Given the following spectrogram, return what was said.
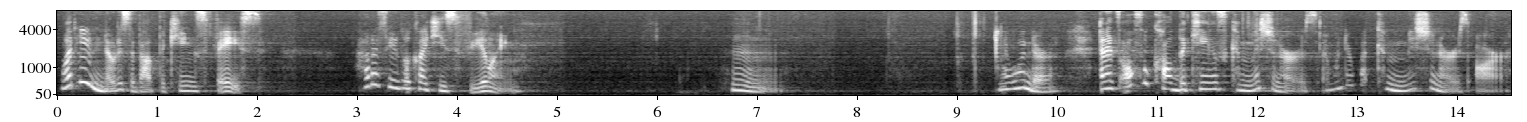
What do you notice about the king's face? How does he look like he's feeling? Hmm. I wonder. And it's also called the King's Commissioners. I wonder what commissioners are.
